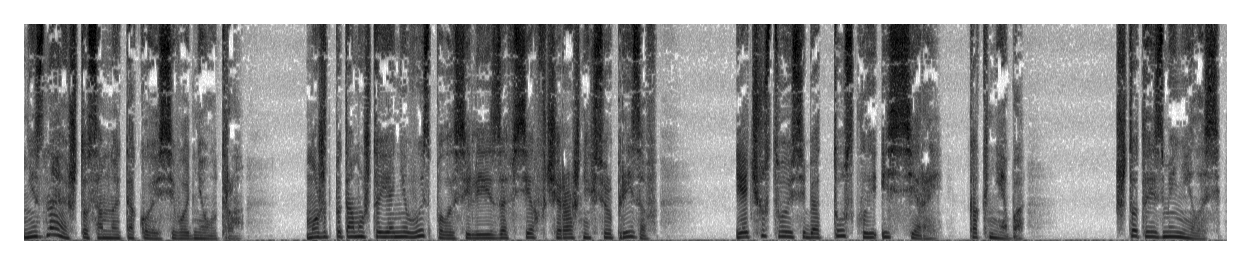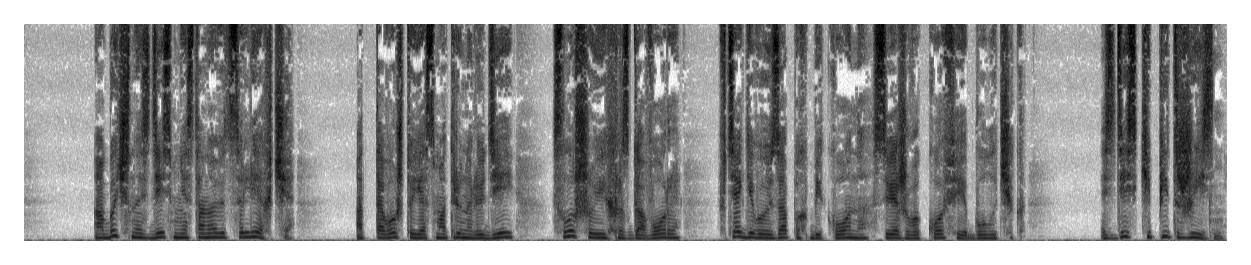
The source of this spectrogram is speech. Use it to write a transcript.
Не знаю, что со мной такое сегодня утром. Может, потому что я не выспалась или из-за всех вчерашних сюрпризов — я чувствую себя тусклой и серой, как небо. Что-то изменилось. Обычно здесь мне становится легче от того, что я смотрю на людей, слушаю их разговоры, втягиваю запах бекона, свежего кофе и булочек. Здесь кипит жизнь.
